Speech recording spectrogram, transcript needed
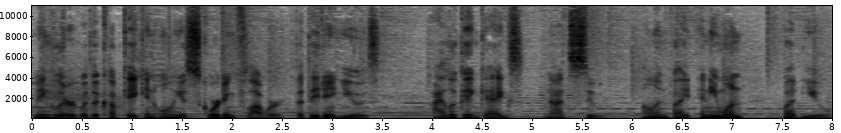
mingler with a cupcake and only a squirting flower that they didn't use. I look at gags, not suit. I'll invite anyone but you.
